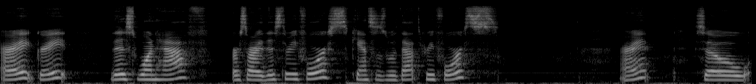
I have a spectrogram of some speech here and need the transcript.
All right, great. This 1 half, or sorry, this 3 fourths cancels with that 3 fourths. All right, so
